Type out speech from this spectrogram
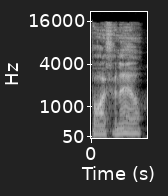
Bye for now.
